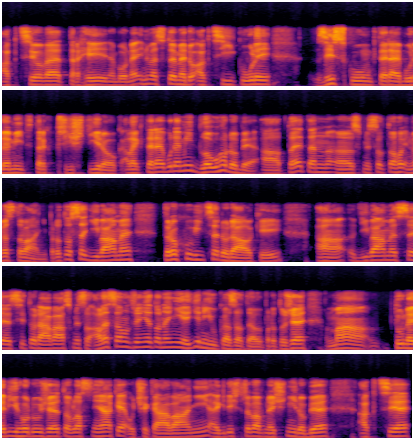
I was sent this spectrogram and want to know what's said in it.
akciové trhy nebo neinvestujeme do akcí kvůli ziskům, které bude mít trh příští rok, ale které bude mít dlouhodobě. A to je ten uh, smysl toho investování. Proto se díváme trochu více do dálky a díváme se, jestli to dává smysl. Ale samozřejmě to není jediný ukazatel, protože on má tu nevýhodu, že je to vlastně nějaké očekávání a i když třeba v dnešní době akcie,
